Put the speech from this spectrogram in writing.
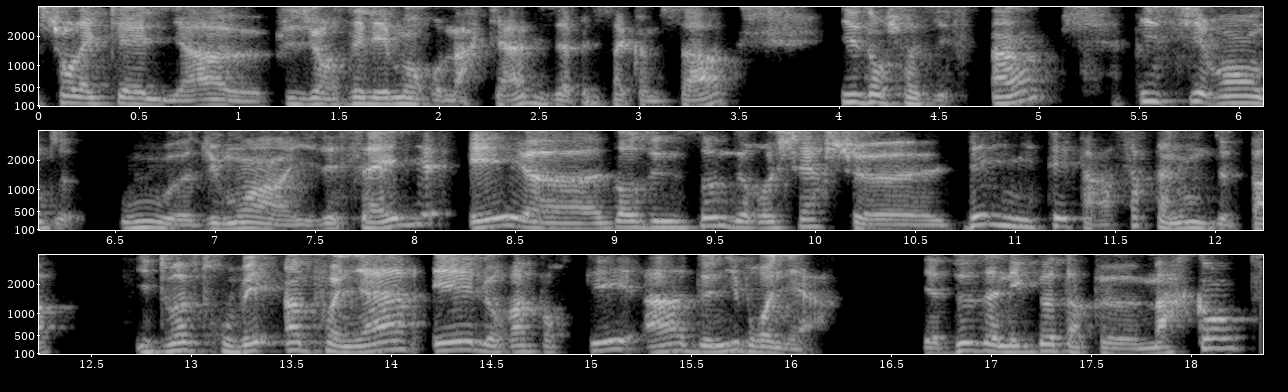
sur laquelle il y a euh, plusieurs éléments remarquables, ils appellent ça comme ça. Ils en choisissent un, ils s'y rendent ou du moins ils essayent, et dans une zone de recherche délimitée par un certain nombre de pas, ils doivent trouver un poignard et le rapporter à Denis Brognard. Il y a deux anecdotes un peu marquantes.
